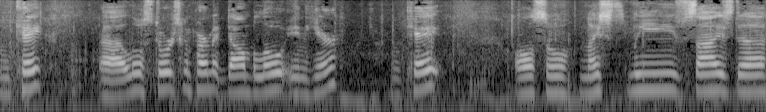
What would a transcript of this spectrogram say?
okay. Uh, a little storage compartment down below in here, okay. Also, nicely sized uh,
